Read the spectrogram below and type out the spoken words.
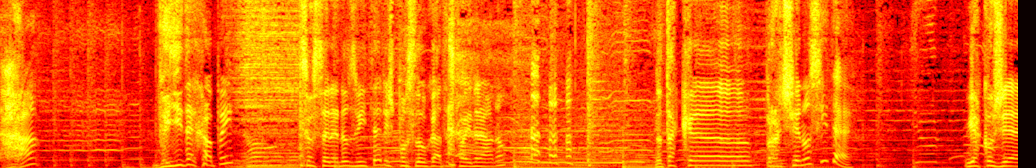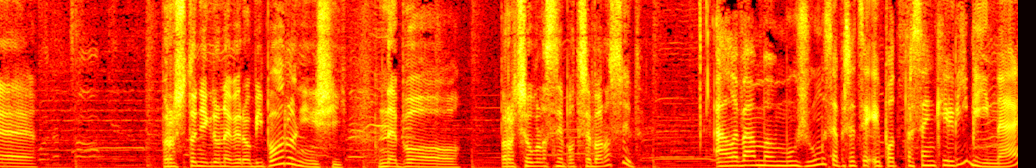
Aha. Vidíte, chlapi? Co se nedozvíte, když posloucháte Fajn ráno? No tak uh, proč je nosíte? Jakože proč to někdo nevyrobí pohodlnější? Nebo proč jsou vlastně potřeba nosit? Ale vám mužům se přeci i podprsenky líbí, ne?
